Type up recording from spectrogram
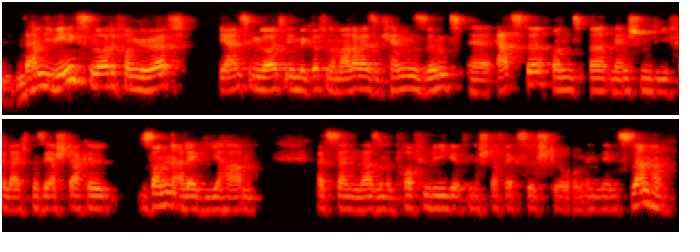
Mhm. Da haben die wenigsten Leute von gehört. Die einzigen Leute, die den Begriff normalerweise kennen, sind äh, Ärzte und äh, Menschen, die vielleicht eine sehr starke Sonnenallergie haben, als dann da so eine Porphyrie gibt, eine Stoffwechselstörung in dem Zusammenhang.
